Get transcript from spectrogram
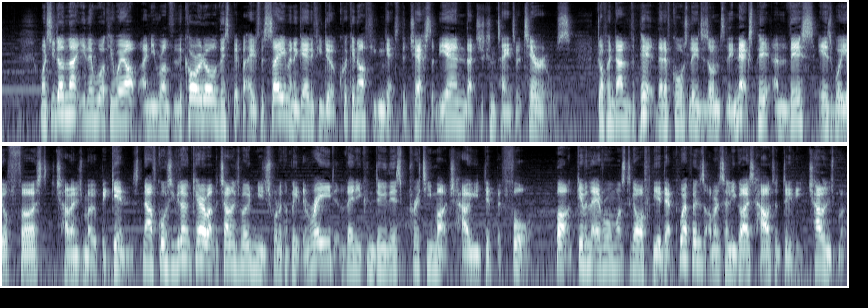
Once you've done that, you then work your way up and you run through the corridor. This bit behaves the same, and again, if you do it quick enough, you can get to the chest at the end that just contains materials. Dropping down to the pit, that of course leads us on to the next pit, and this is where your first challenge mode begins. Now, of course, if you don't care about the challenge mode and you just want to complete the raid, then you can do this pretty much how you did before. But given that everyone wants to go after the adept weapons, I'm going to tell you guys how to do the challenge mode.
